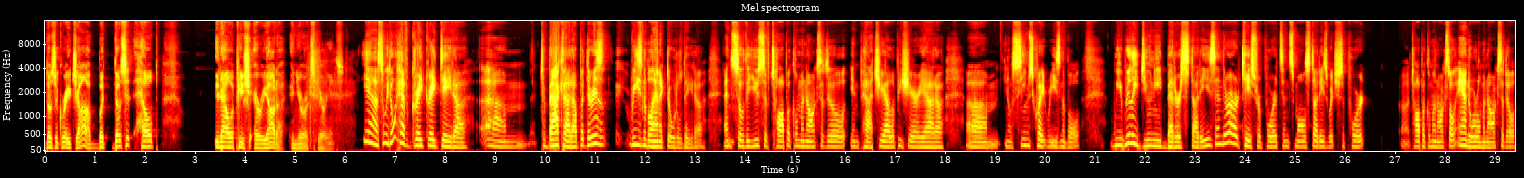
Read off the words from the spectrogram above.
does a great job. But does it help in alopecia areata in your experience? Yeah, so we don't have great, great data um, to back that up, but there is reasonable anecdotal data. And so the use of topical minoxidil in patchy alopecia areata, um, you know, seems quite reasonable. We really do need better studies, and there are case reports and small studies which support uh, topical minoxidil and oral minoxidil,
